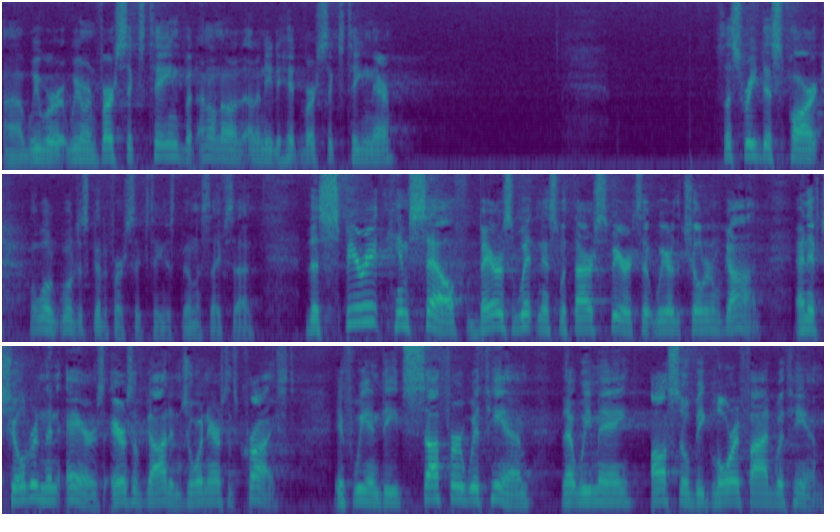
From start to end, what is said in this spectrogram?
uh, we, were, we were in verse 16, but I don't know, I need to hit verse 16 there. So let's read this part. We'll, we'll just go to verse 16 just to be on the safe side. The Spirit Himself bears witness with our spirits that we are the children of God. And if children, then heirs, heirs of God and joint heirs with Christ. If we indeed suffer with Him, that we may also be glorified with him.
